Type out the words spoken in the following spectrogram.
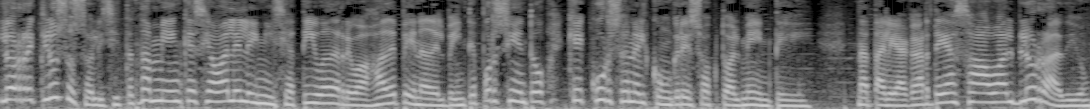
Los reclusos solicitan también que se avale la iniciativa de rebaja de pena del 20% que cursa en el Congreso actualmente. Natalia Gardea Sábal, Blue Radio.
